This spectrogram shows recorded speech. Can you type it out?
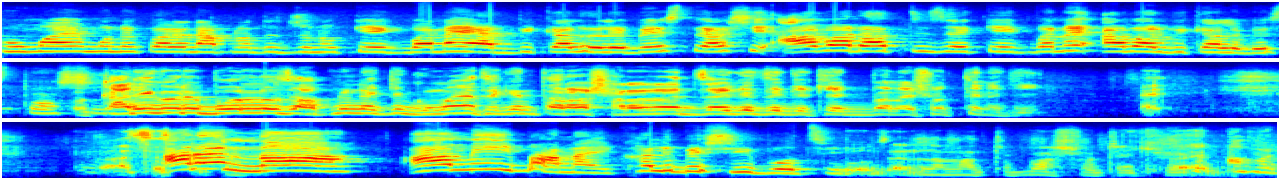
ঘুমায় মনে করেন আপনাদের জন্য কেক বানাই আর বিকাল হলে বেচতে আসি আবার রাত্রি যে কেক বানাই আবার বিকালে বেচতে আসি। কারিগরে বলল যে আপনি নাকি ঘুমায় থাকেন তারা সারা রাত জায়গায় জেগে কেক বানায় সত্যি নাকি? আচ্ছা আরে না আমি বানাই খালি বেশি বোঝে। বুঝলেন না মাত্র পাঁচশো টাকা। আবার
